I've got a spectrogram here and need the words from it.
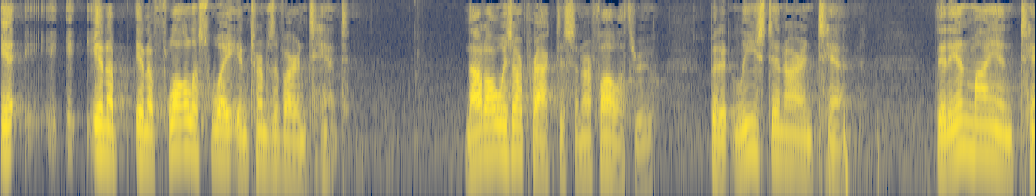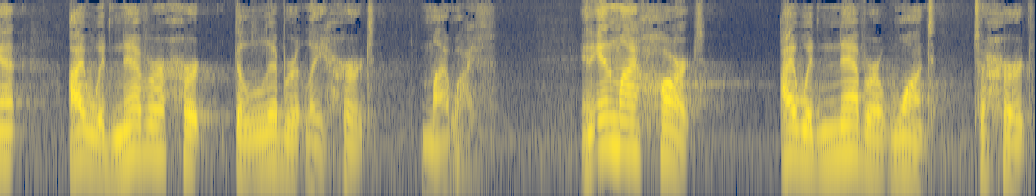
in, in, a, in a flawless way in terms of our intent. Not always our practice and our follow through, but at least in our intent. That in my intent, I would never hurt deliberately hurt my wife. And in my heart, I would never want to hurt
